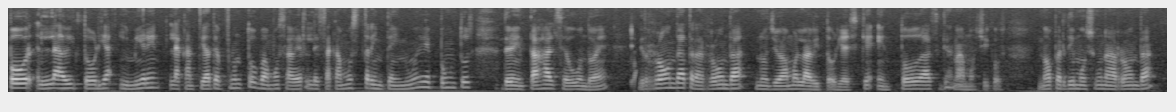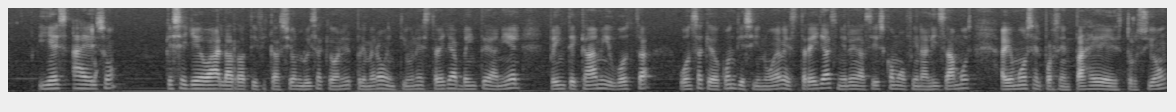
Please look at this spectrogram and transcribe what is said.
por la victoria y miren la cantidad de puntos, vamos a ver, le sacamos 39 puntos de ventaja al segundo, eh. Y ronda tras ronda nos llevamos la victoria. Es que en todas ganamos, chicos. No perdimos una ronda. Y es a eso que se lleva la ratificación. Luisa quedó en el primero 21 estrellas, 20 Daniel, 20 Cami, Wonsa, Wonsa quedó con 19 estrellas. Miren, así es como finalizamos. Ahí vemos el porcentaje de destrucción.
